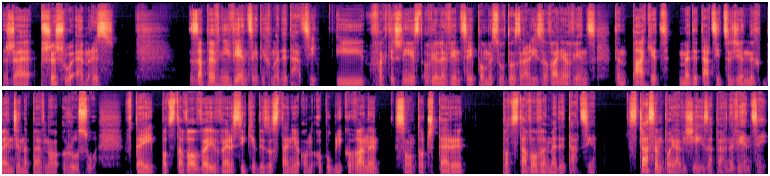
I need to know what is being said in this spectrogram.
że przyszły Emrys zapewni więcej tych medytacji i faktycznie jest o wiele więcej pomysłów do zrealizowania, więc ten pakiet medytacji codziennych będzie na pewno rósł. W tej podstawowej wersji, kiedy zostanie on opublikowany, są to cztery podstawowe medytacje. Z czasem pojawi się ich zapewne więcej,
